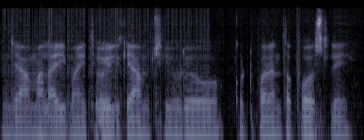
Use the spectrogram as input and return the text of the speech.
म्हणजे आम्हालाही माहिती होईल की आमचे व्हिडिओ कुठपर्यंत पोहोचले.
